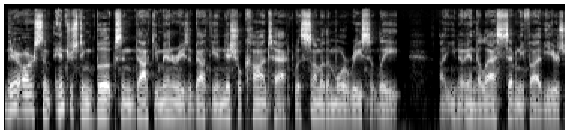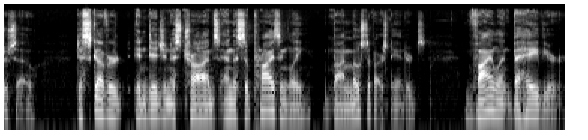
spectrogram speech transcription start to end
There are some interesting books and documentaries about the initial contact with some of the more recently, uh, you know, in the last 75 years or so, discovered indigenous tribes and the surprisingly, by most of our standards, violent behavior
